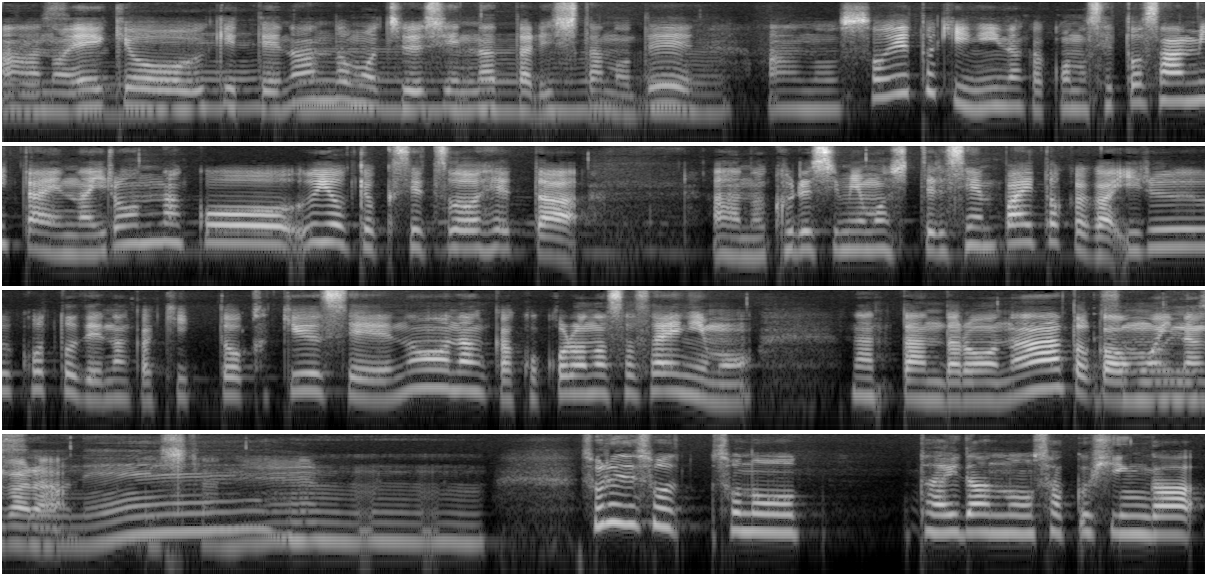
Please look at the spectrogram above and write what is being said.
あの影響を受けて何度も中止になったりしたのであの、そういう時になんかこの瀬戸さんみたいないろんなこう、紆余曲折を経た、あの、苦しみも知ってる先輩とかがいることで、なんかきっと下級生のなんか心の支えにもなったんだろうなとか思いながらでしたね。うんうんうんそれでそ、その対談の作品が、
